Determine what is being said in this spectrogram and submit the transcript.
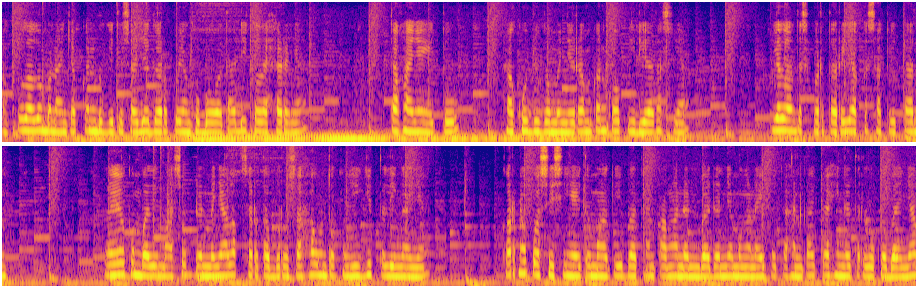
aku lalu menancapkan begitu saja garpu yang kubawa tadi ke lehernya. Tak hanya itu, Aku juga menyiramkan kopi di atasnya. Ia lantas berteriak kesakitan. Leo kembali masuk dan menyalak serta berusaha untuk menggigit telinganya. Karena posisinya itu mengakibatkan tangan dan badannya mengenai pecahan kaca hingga terluka banyak,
